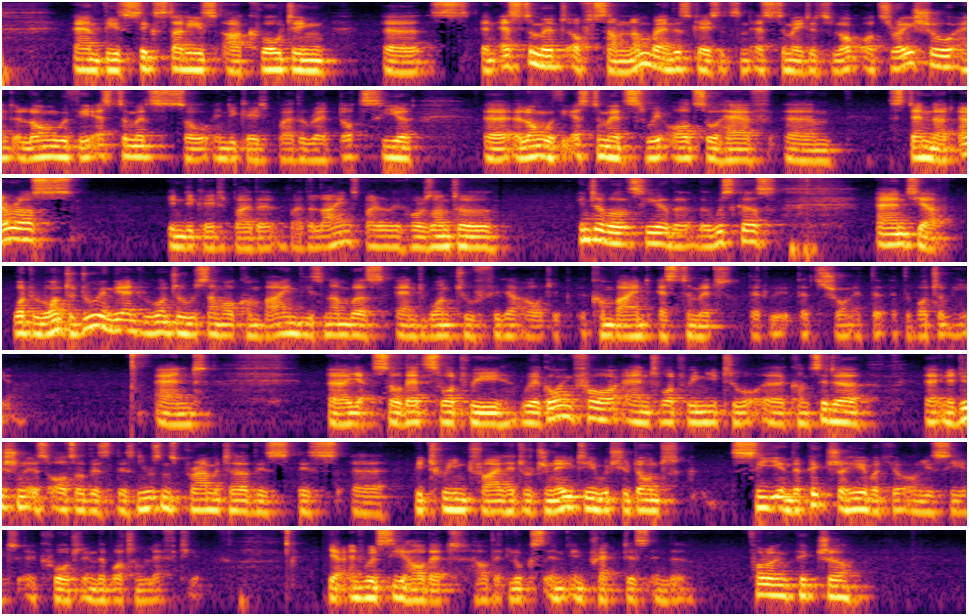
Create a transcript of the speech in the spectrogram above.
and these six studies are quoting uh, an estimate of some number. In this case, it's an estimated log odds ratio. And along with the estimates, so indicated by the red dots here, along with the estimates, we also have um, standard errors indicated by the by the lines, by the horizontal intervals here, the, the whiskers. And yeah, what we want to do in the end, we want to somehow combine these numbers and want to figure out a, a combined estimate that we that's shown at the at the bottom here. And uh, yeah, so that's what we we're going for, and what we need to uh, consider. Uh, in addition, is also this this nuisance parameter, this this uh, between trial heterogeneity, which you don't see in the picture here, but you only see it uh, quoted in the bottom left here yeah, and we'll see how that how that looks in, in practice in the following picture.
